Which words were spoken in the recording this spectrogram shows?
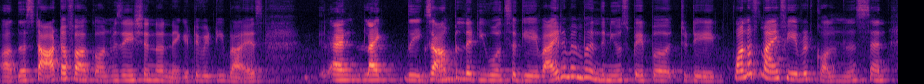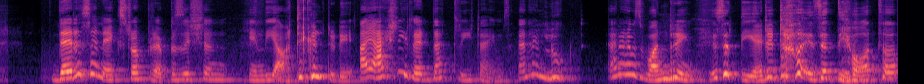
uh, the start of our conversation on negativity bias, and like the example that you also gave, I remember in the newspaper today, one of my favorite columnists, and there is an extra preposition in the article today. I actually read that three times, and I looked. And I was wondering, is it the editor? Is it the author?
